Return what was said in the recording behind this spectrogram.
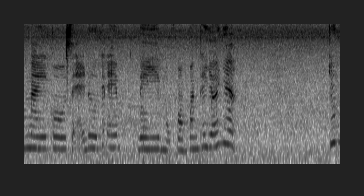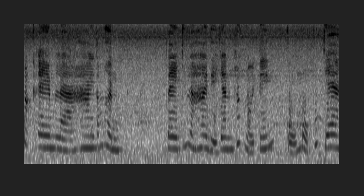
Hôm nay cô sẽ đưa các em đi một vòng quanh thế giới nha. Trước mặt các em là hai tấm hình. Đây chính là hai địa danh rất nổi tiếng của một quốc gia.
